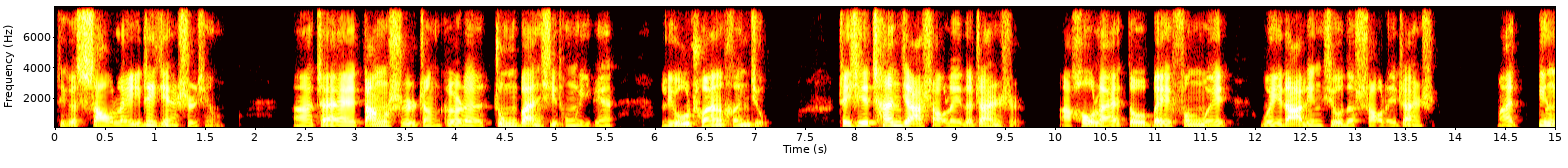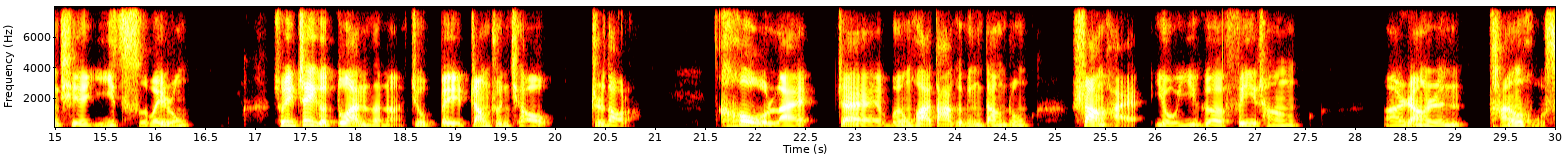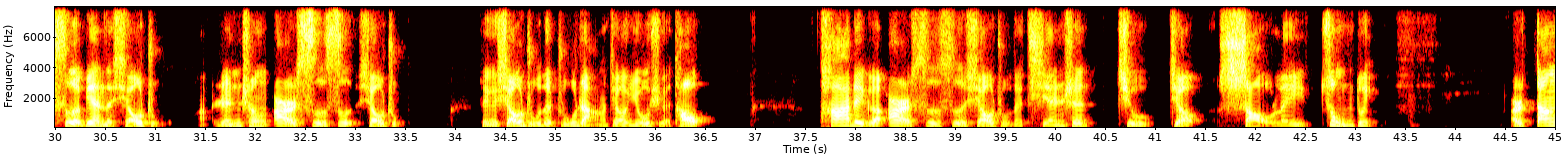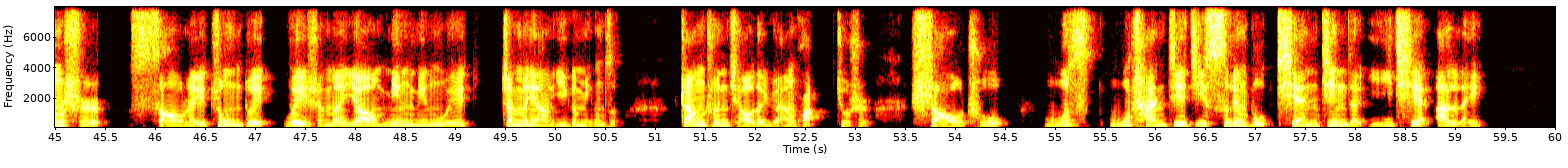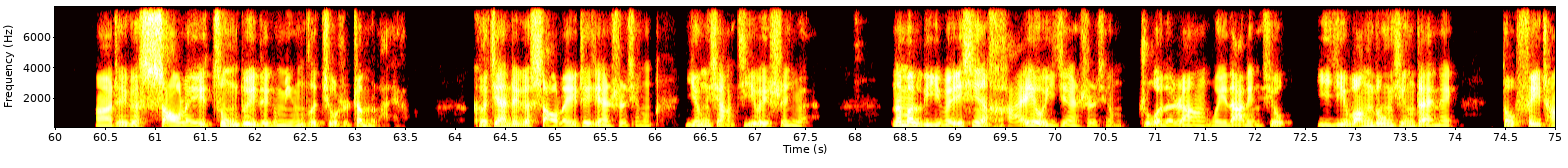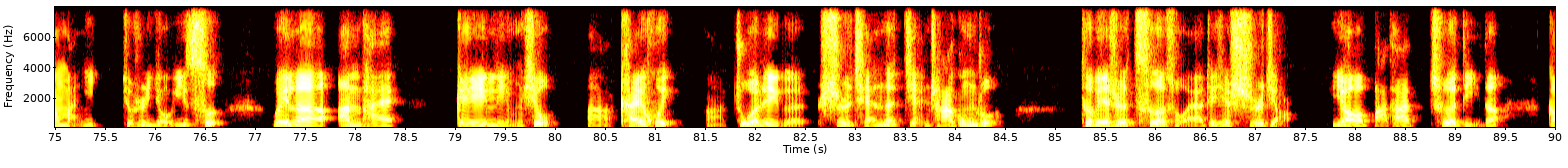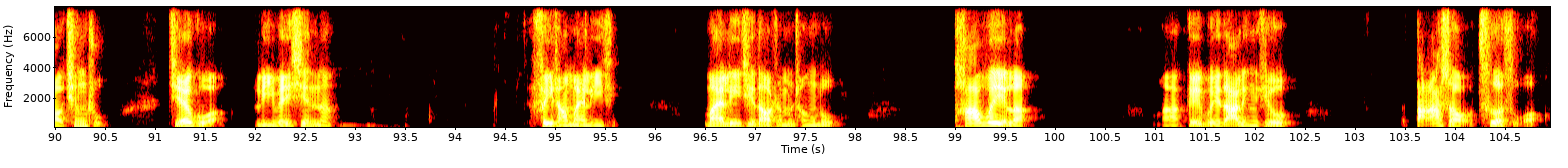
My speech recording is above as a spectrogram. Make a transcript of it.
这个扫雷这件事情。啊，在当时整个的中办系统里边流传很久，这些参加扫雷的战士啊，后来都被封为伟大领袖的扫雷战士啊，并且以此为荣。所以这个段子呢就被张春桥知道了。后来在文化大革命当中，上海有一个非常啊让人谈虎色变的小组啊。人称“二四四小组”，这个小组的组长叫尤雪涛，他这个“二四四小组”的前身就叫扫雷纵队。而当时扫雷纵队为什么要命名为这么样一个名字？张春桥的原话就是：“扫除无无产阶级司令部前进的一切暗雷。”啊，这个扫雷纵队这个名字就是这么来的，可见这个扫雷这件事情影响极为深远。那么李维信还有一件事情做的让伟大领袖以及汪东兴在内都非常满意，就是有一次为了安排给领袖啊开会啊做这个事前的检查工作，特别是厕所呀这些死角要把它彻底的。搞清楚，结果李维信呢非常卖力气，卖力气到什么程度他为了啊给伟大领袖打扫厕所，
